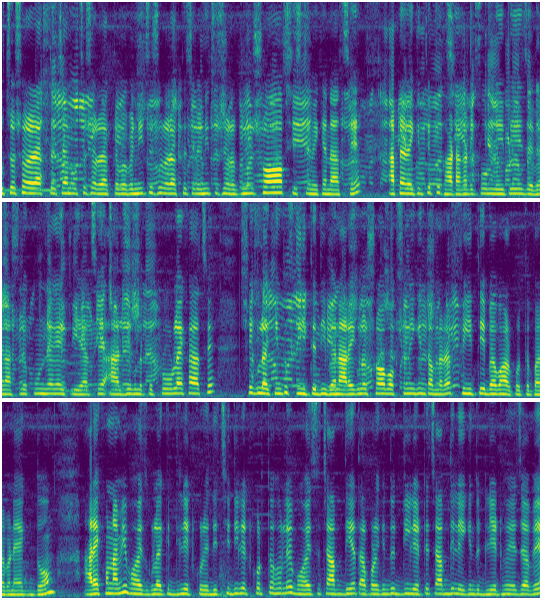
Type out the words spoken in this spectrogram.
উচ্চ স্বরে রাখতে চান উচ্চ স্বরে রাখতে পারবেন। নিচু স্বরে রাখতে চাইলে নিচু স্বরে রাখতে পারবেন। সব সিস্টেম এখানে আছে। আপনারা কিন্তু একটু ঘাটাঘাটি করলেই পেয়ে যাবেন আসলে কোন জায়গায় কী আছে। আর যেগুলোতে প্রো লেখা আছে সেগুলো কিন্তু ফ্রিতে দিবেন। আর এগুলো সব অপশনই কিন্তু আপনারা ফ্রিতে ব্যবহার করতে পারবেন একদম। আর এখন আমি ভয়েসগুলোকে ডিলিট করে দিচ্ছি। ডিলিট করতে হলে ভয়েসে চাপ দিয়ে তারপরে কিন্তু ডিলেটে চাপ দিলেই কিন্তু ডিলেট হয়ে যাবে।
